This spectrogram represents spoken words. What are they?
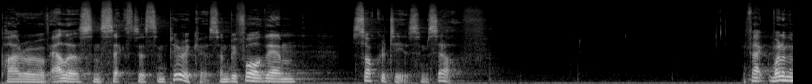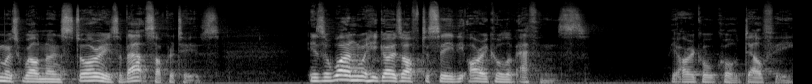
Pyrrho of Elis and Sextus Empiricus, and before them, Socrates himself. In fact, one of the most well known stories about Socrates is the one where he goes off to see the Oracle of Athens the oracle called Delphi,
